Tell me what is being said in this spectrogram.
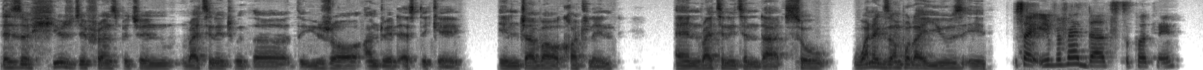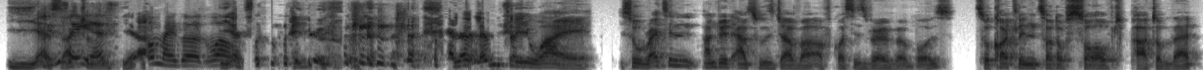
there's a huge difference between writing it with the, the usual Android SDK in Java or Kotlin and writing it in Dart. So one example I use is. Sorry, you prefer Dart to Kotlin? Yes, actually. Yes? Yeah. Oh my God. Wow. Yes, I do. and let, let me tell you why. So writing Android apps with Java, of course, is very verbose. So Kotlin sort of solved part of that.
